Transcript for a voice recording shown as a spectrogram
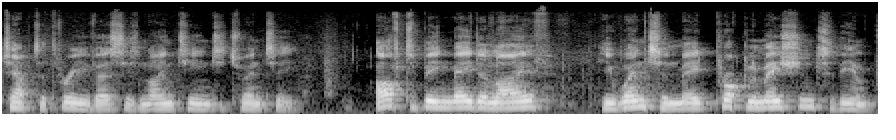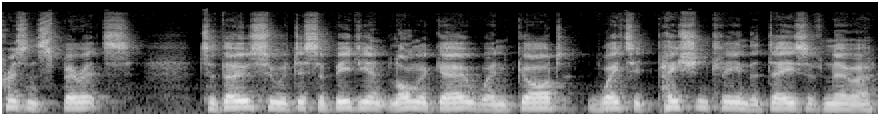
chapter 3 verses 19 to 20. After being made alive, he went and made proclamation to the imprisoned spirits to those who were disobedient long ago when God waited patiently in the days of Noah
